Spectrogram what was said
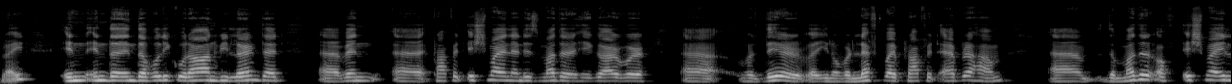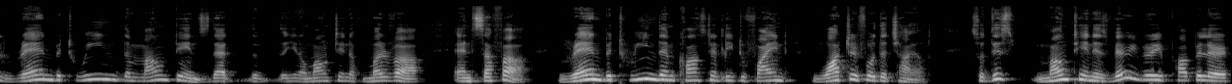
right in in the in the Holy Quran, we learned that uh, when uh, Prophet Ishmael and his mother Hagar were uh, were there, uh, you know, were left by Prophet Abraham. Um, the mother of Ishmael ran between the mountains, that the, the you know mountain of Marwa and Safa, ran between them constantly to find water for the child. So this mountain is very very popular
